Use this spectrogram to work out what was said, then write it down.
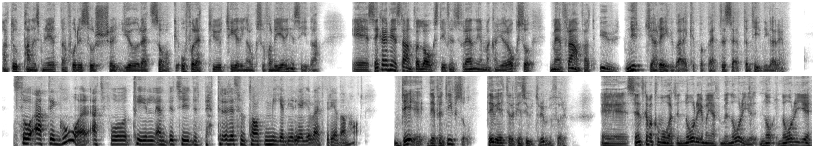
att Upphandlingsmyndigheten får resurser, gör rätt saker och får rätt prioriteringar också från regeringens sida. Eh, sen kan det finnas ett antal lagstiftningsförändringar man kan göra också, men framförallt utnyttja regelverket på ett bättre sätt än tidigare. Så att det går att få till en betydligt bättre resultat med det regelverk vi redan har? Det är definitivt så. Det vet jag det finns utrymme för. Eh, sen ska man komma ihåg att i Norge, man jämför med Norge, no Norge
